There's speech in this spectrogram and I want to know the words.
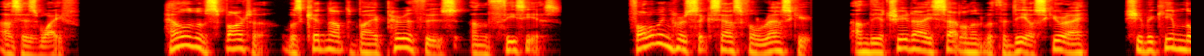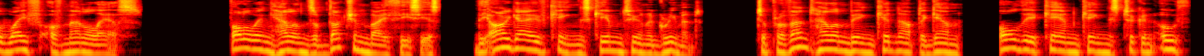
as his wife. Helen of Sparta was kidnapped by Pirithous and Theseus. Following her successful rescue and the Atreidai settlement with the Dioscuri, she became the wife of Menelaus. Following Helen's abduction by Theseus, the Argive kings came to an agreement. To prevent Helen being kidnapped again, all the Achaean kings took an oath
